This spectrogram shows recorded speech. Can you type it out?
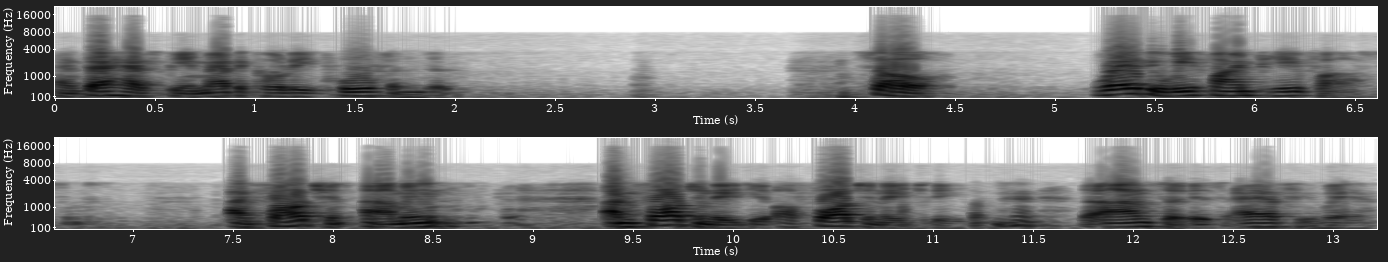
and that has been medically proven. So, where do we find PFAS? Unfortunately, I mean, unfortunately or fortunately, the answer is everywhere.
